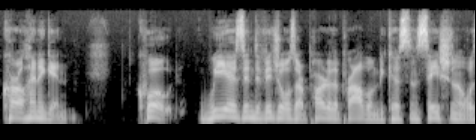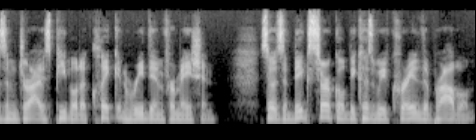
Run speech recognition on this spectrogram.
Carl Heneghan, quote, we as individuals are part of the problem because sensationalism drives people to click and read the information. So it's a big circle because we've created the problem.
